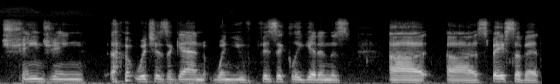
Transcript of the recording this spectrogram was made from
changing. which is again when you physically get in this uh, uh, space of it.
